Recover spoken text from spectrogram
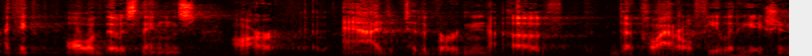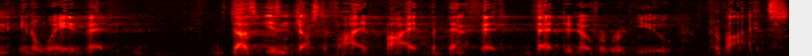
I think all of those things are add to the burden of the collateral fee litigation in a way that does isn't justified by the benefit that de novo review provides.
